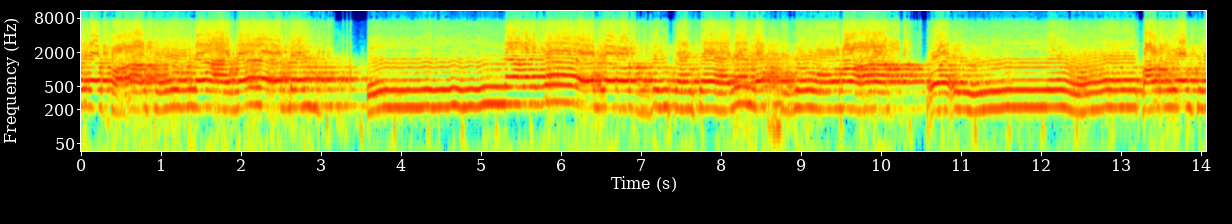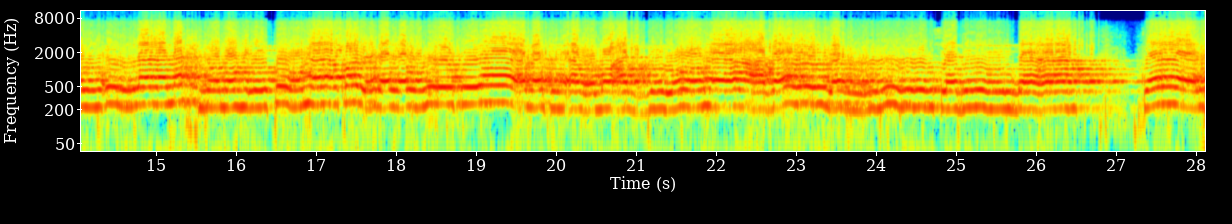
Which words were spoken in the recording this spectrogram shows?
ويخافون عذابه. إن عذاب ربك كان محذورا وإن من قرية إلا نحن مهلكوها قبل يوم القيامة أو معذبوها عذابا شديدا. كان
